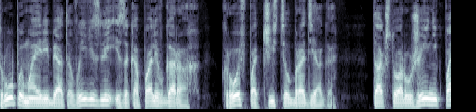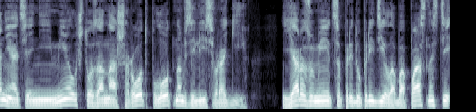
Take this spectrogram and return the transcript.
Трупы мои ребята вывезли и закопали в горах. Кровь подчистил бродяга. Так что оружейник понятия не имел, что за наш род плотно взялись враги. Я, разумеется, предупредил об опасности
